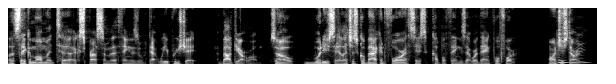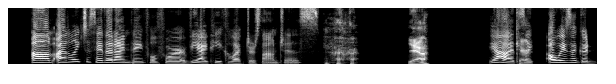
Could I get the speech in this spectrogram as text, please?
let's take a moment to express some of the things that we appreciate about the art world. So, what do you say? Let's just go back and forth, say a couple things that we're thankful for. Why don't you start? Mm-hmm. Um, I'd like to say that I'm thankful for VIP collectors lounges. yeah. Yeah, it's Karen. like always a good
